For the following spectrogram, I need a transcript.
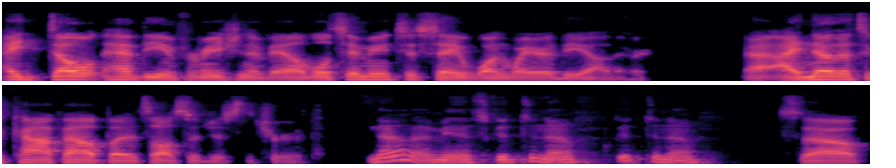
I don't have the information available to me to say one way or the other. I I know that's a cop out, but it's also just the truth. no, I mean that's good to know. Good to know. So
